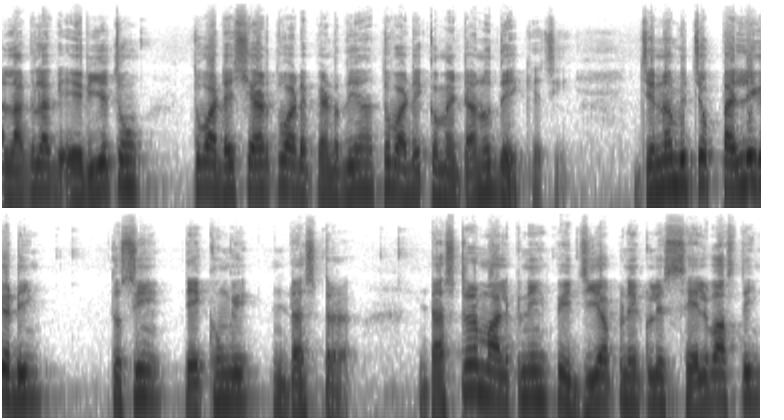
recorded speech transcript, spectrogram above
ਅਲੱਗ-ਅਲੱਗ ਏਰੀਆ 'ਚੋਂ। ਤੁਹਾਡੇ ਸ਼ਹਿਰ ਤੁਹਾਡੇ ਪਿੰਡ ਦੀਆਂ ਤੁਹਾਡੇ ਕਮੈਂਟਾਂ ਨੂੰ ਦੇਖ ਕੇ ਸੀ ਜਿਨ੍ਹਾਂ ਵਿੱਚੋਂ ਪਹਿਲੀ ਗੱਡੀ ਤੁਸੀਂ ਦੇਖੋਗੇ ਡਸਟਰ ਡਸਟਰ ਮਾਲਕ ਨੇ ਭੇਜੀ ਆਪਣੇ ਕੋਲੇ ਸੇਲ ਵਾਸਤੇ।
